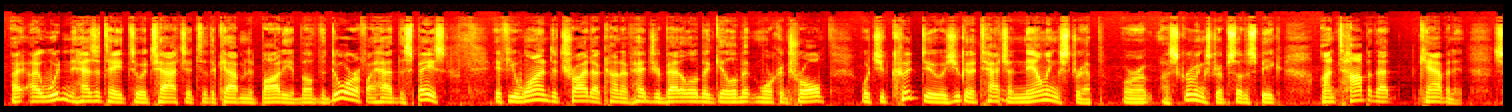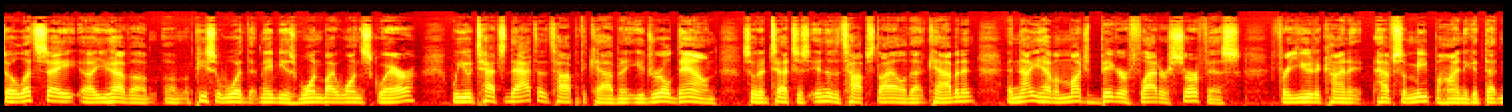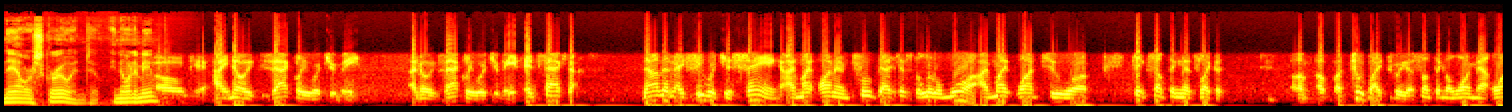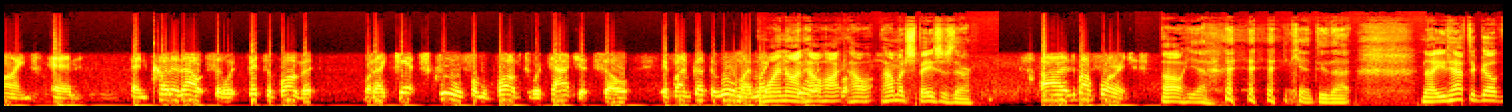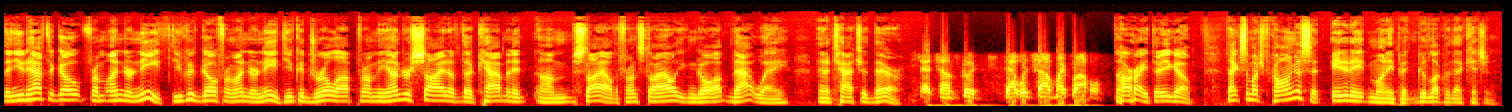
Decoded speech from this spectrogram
I, I wouldn't hesitate to attach it to the cabinet body above the door if I had the space. If you wanted to try to kind of hedge your bet a little bit, get a little bit more control, what you could do is you could attach a nailing strip or a, a screwing strip, so to speak, on top of that cabinet. So let's say uh, you have a, a piece of wood that maybe is one by one square. Well, you attach that to the top of the cabinet. You drill down so it attaches into the top stile of that cabinet, and now you have a much bigger, flatter surface for you to kind of have some meat behind to get that nail or screw into. You know what I mean? Okay, I know exactly what you mean. I know exactly what you mean. In fact, now that I see what you're saying, I might want to improve that just a little more. I might want to uh, take something that's like a, a a two by three or something along that lines, and and cut it out so it fits above it. But I can't screw from above to attach it. So if I've got the room, I might. Why not? How high? How how much space is there? Uh, it's about four inches. Oh yeah, you can't do that. No, you'd have to go. Then you'd have to go from underneath. You could go from underneath. You could drill up from the underside of the cabinet um, stile, the front stile. You can go up that way and attach it there. That sounds good. That would solve my problem. All right, there you go. Thanks so much for calling us at eight eight eight Money Pit. Good luck with that kitchen.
